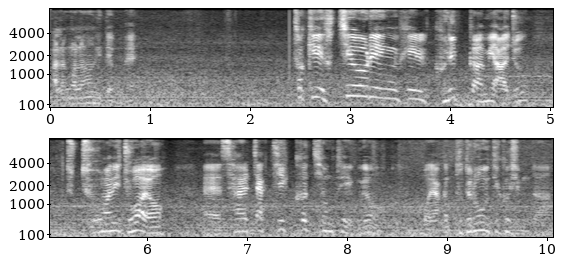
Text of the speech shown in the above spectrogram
말랑말랑하기 때문에. 특히 스티어링 휠 그립감이 아주 두툼하니 좋아요. 예, 살짝 D컷 형태이고요. 뭐 약간 부드러운 D컷입니다.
